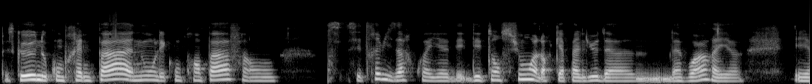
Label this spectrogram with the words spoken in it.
parce qu'eux ne comprennent pas, nous, on les comprend pas. Enfin, c'est très bizarre, quoi. Il y a des, tensions alors qu'il n'y a pas lieu d'avoir. Et,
